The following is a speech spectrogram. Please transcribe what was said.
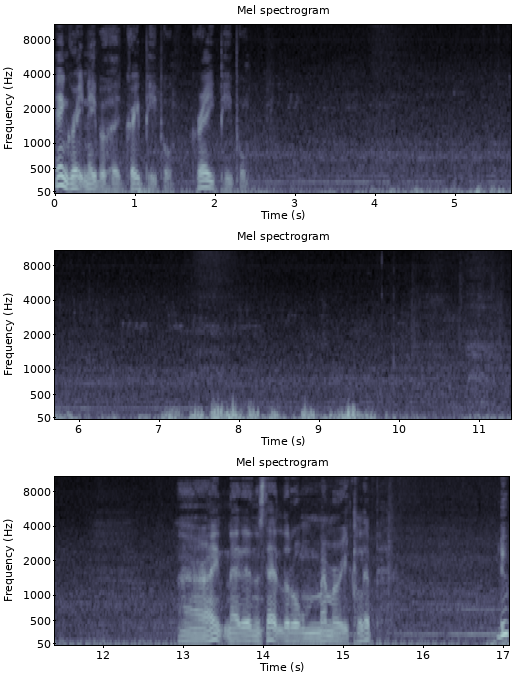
And great neighborhood, great people, great people. All right, and that ends that little memory clip. Doop.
